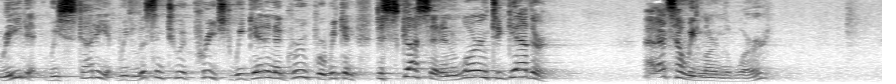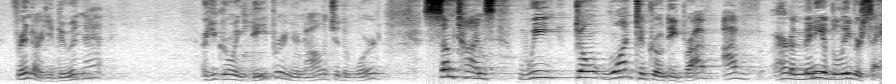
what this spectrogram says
read it, we study it, we listen to it preached, we get in a group where we can discuss it and learn together. That's how we learn the Word. Friend, are you doing that? Are you growing deeper in your knowledge of the Word? Sometimes we don't want to grow deeper. I've, I've heard of many a believer say,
